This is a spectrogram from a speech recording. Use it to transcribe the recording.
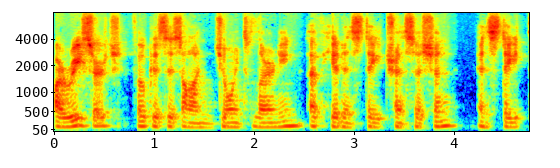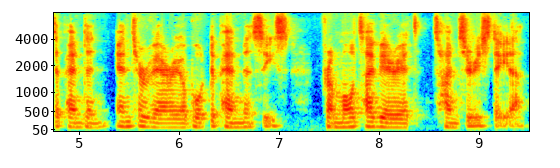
Our research focuses on joint learning of hidden state transition and state-dependent intervariable dependencies from multivariate time series data.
